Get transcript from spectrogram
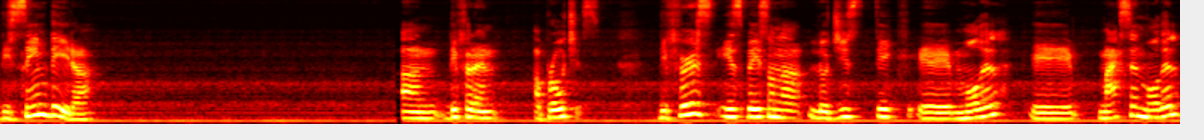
the same data and different approaches. The first is based on a logistic uh, model, a Maxent model,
